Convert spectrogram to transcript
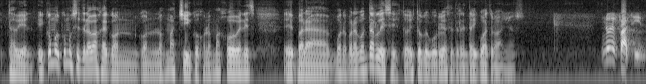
Está bien. ¿Y cómo, cómo se trabaja con, con los más chicos, con los más jóvenes, eh, para, bueno, para contarles esto, esto que ocurrió hace 34 años? No es fácil,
